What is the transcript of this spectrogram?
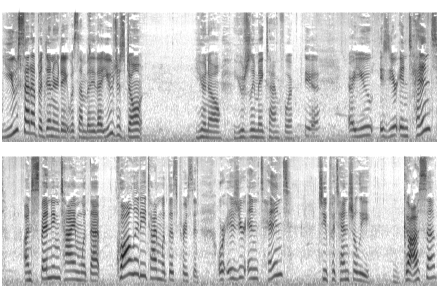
you set up a dinner date with somebody that you just don't, you know, usually make time for. Yeah. Are you is your intent on spending time with that quality time with this person or is your intent to potentially gossip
